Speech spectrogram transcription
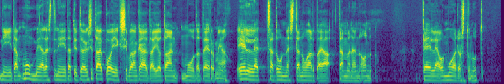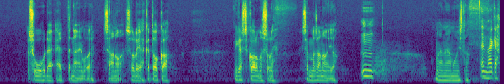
niitä, mun mielestä niitä tytöiksi tai pojiksi, vaan käytä jotain muuta termiä. Ellet sä tunne sitä nuorta ja tämmönen on, teille on muodostunut suhde, että näin voi sanoa. Se oli ehkä toka. Mikäs se kolmas oli? Sen mä sanoin jo. Mm, Mä en enää muista. en mäkään.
